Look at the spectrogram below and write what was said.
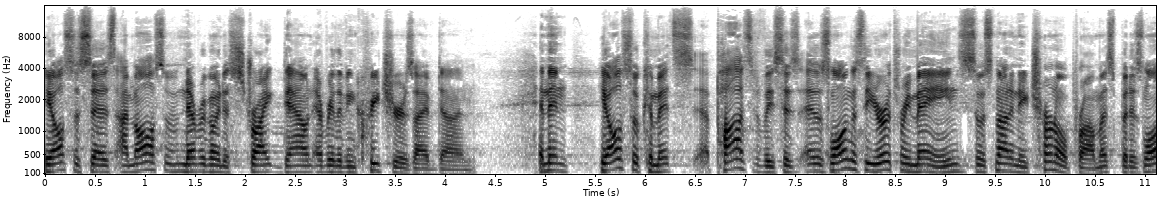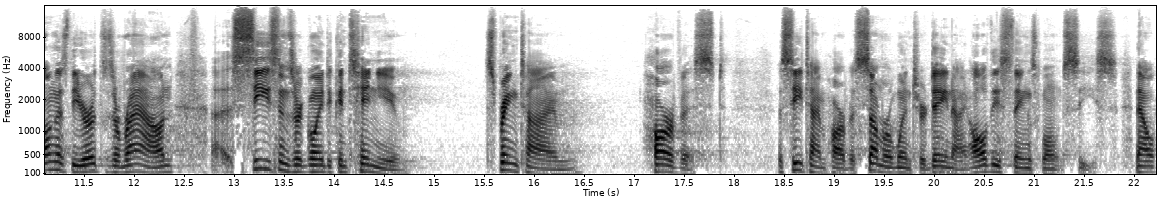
He also says, I'm also never going to strike down every living creature as I've done. And then he also commits uh, positively, says, as long as the earth remains, so it's not an eternal promise, but as long as the earth is around, uh, seasons are going to continue springtime, harvest, the seedtime harvest, summer, winter, day, night, all these things won't cease. Now,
